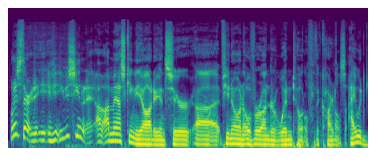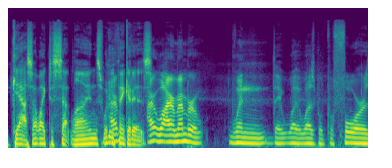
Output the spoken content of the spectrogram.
What is there? Have you seen? I'm asking the audience here uh, if you know an over/under win total for the Cardinals. I would guess. I like to set lines. What do you I- think it is? I, well, I remember when they what it was but before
